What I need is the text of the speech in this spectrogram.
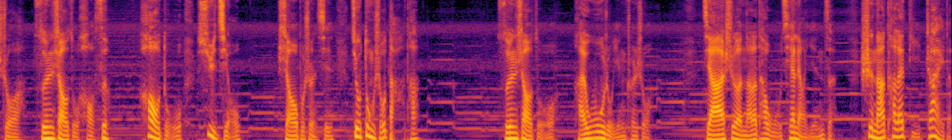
说孙少祖好色、好赌、酗酒，稍不顺心就动手打他。孙少祖还侮辱迎春说，贾赦拿了他五千两银子，是拿他来抵债的。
